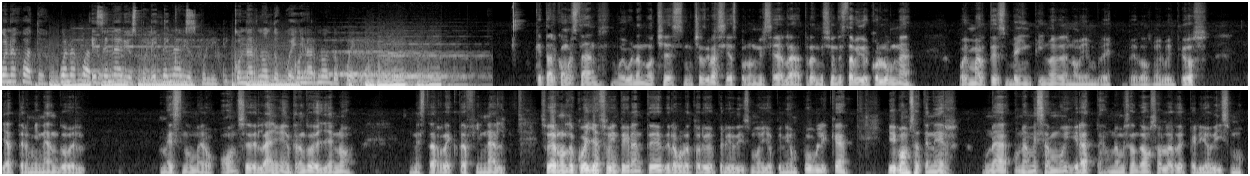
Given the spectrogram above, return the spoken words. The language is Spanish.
Guanajuato. Guanajuato. Escenarios políticos. Con Arnoldo Cuellar. Con Arnoldo Cuellar. ¿Qué tal? ¿Cómo están? Muy buenas noches. Muchas gracias por unirse a la transmisión de esta videocolumna. Hoy martes 29 de noviembre de 2022. Ya terminando el mes número 11 del año y entrando de lleno en esta recta final. Soy Arnoldo Cuella, soy integrante del Laboratorio de Periodismo y Opinión Pública y hoy vamos a tener una, una mesa muy grata, una mesa donde vamos a hablar de periodismo.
